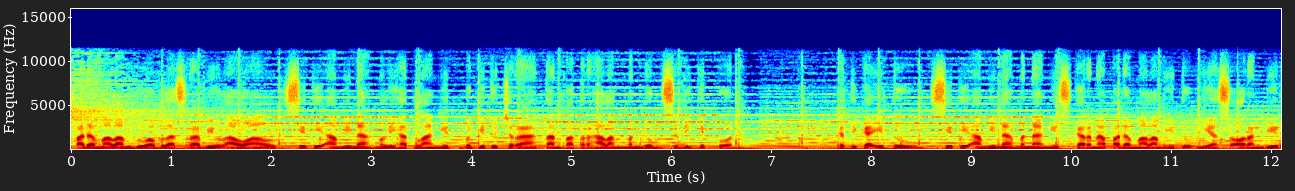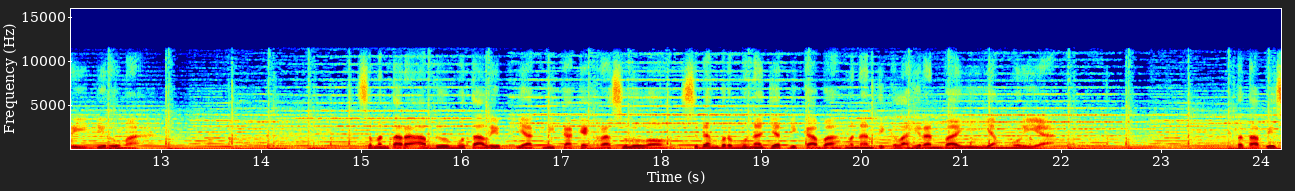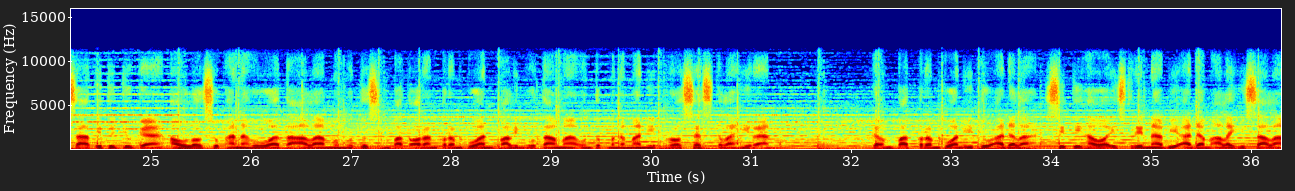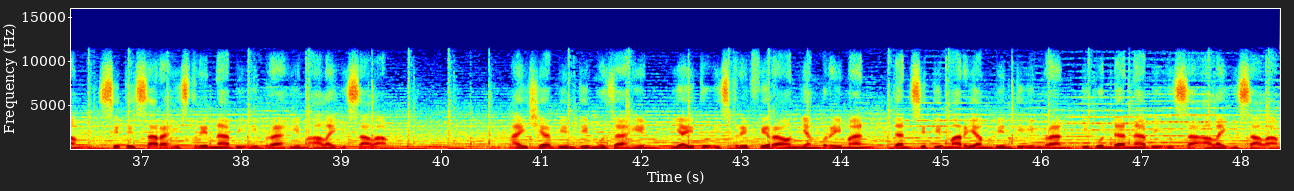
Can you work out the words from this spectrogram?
Pada malam 12 Rabiul Awal, Siti Aminah melihat langit begitu cerah tanpa terhalang mendung sedikit pun. Ketika itu, Siti Aminah menangis karena pada malam itu ia seorang diri di rumah. Sementara Abdul Muthalib, yakni kakek Rasulullah, sedang bermunajat di Ka'bah menanti kelahiran bayi yang mulia. Tetapi saat itu juga, Allah subhanahu wa ta'ala mengutus empat orang perempuan paling utama untuk menemani proses kelahiran. Keempat perempuan itu adalah, Siti Hawa istri Nabi Adam alaihi salam, Siti Sarah istri Nabi Ibrahim alaihi salam. Aisyah binti Muzahim, yaitu istri Firaun yang beriman, dan Siti Maryam binti Imran, ibunda Nabi Isa alaihi salam.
